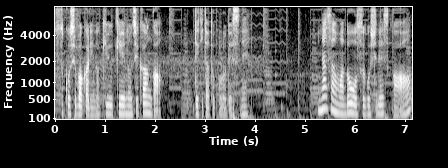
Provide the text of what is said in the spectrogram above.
少しばかりの休憩の時間ができたところですね。皆さんはどうお過ごしですか？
